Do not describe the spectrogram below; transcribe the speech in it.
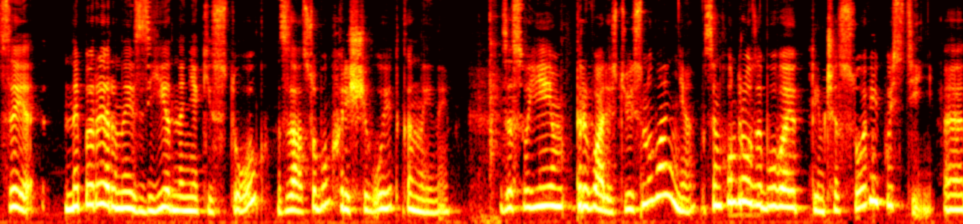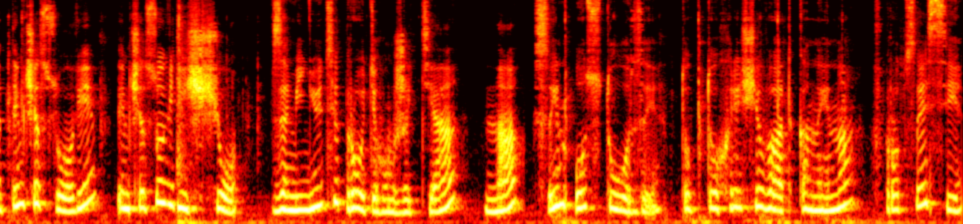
Це неперервне з'єднання кісток засобом хрящової тканини. За своєю тривалістю існування синхондрози бувають тимчасові і постійні. Е, Тимчасові, тимчасові що замінюються протягом життя на синостози. Тобто хрящова тканина в процесі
